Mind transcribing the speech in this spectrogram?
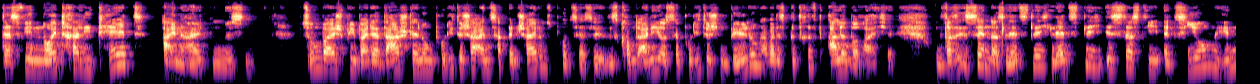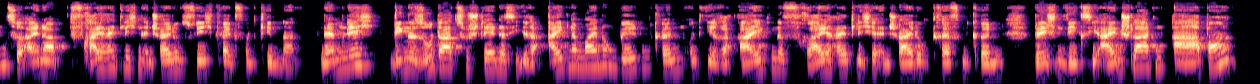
dass wir Neutralität einhalten müssen. Zum Beispiel bei der Darstellung politischer Entscheidungsprozesse. Das kommt eigentlich aus der politischen Bildung, aber das betrifft alle Bereiche. Und was ist denn das letztlich? Letztlich ist das die Erziehung hin zu einer freiheitlichen Entscheidungsfähigkeit von Kindern. Nämlich Dinge so darzustellen, dass sie ihre eigene Meinung bilden können und ihre eigene freiheitliche Entscheidung treffen können, welchen Weg sie einschlagen, aber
